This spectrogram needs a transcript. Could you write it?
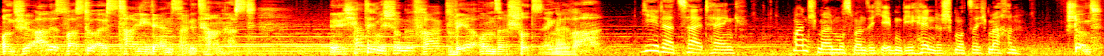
Und für alles, was du als Tiny Dancer getan hast. Ich hatte mich schon gefragt, wer unser Schutzengel war. Jederzeit, Hank. Manchmal muss man sich eben die Hände schmutzig machen. Stimmt.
